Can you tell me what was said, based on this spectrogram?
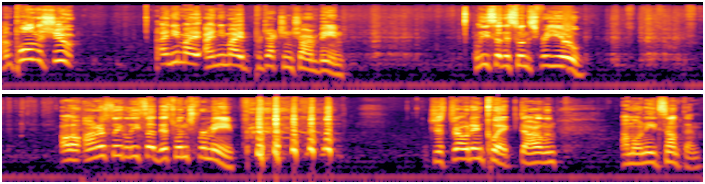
I'm pulling the chute. I need my I need my protection charm bean. Lisa, this one's for you. Although honestly, Lisa, this one's for me. Just throw it in quick, darling. I'm gonna need something.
